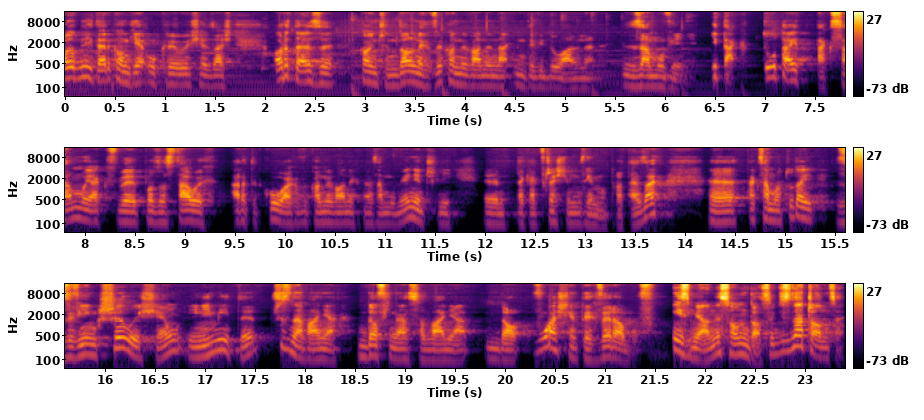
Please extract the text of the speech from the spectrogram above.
Pod literką G ukryły się zaś ortezy kończyn dolnych wykonywane na indywidualne zamówienie. I tak, tutaj tak samo jak w pozostałych artykułach wykonywanych na zamówienie, czyli e, tak jak wcześniej mówiłem o protezach, e, tak samo tutaj zwiększyły się limity przyznawania dofinansowania do właśnie tych wyrobów. I zmiany są dosyć znaczące.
